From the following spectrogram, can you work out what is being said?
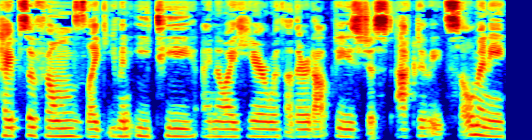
types of films like even E.T. I know I hear with other adoptees just activate so many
